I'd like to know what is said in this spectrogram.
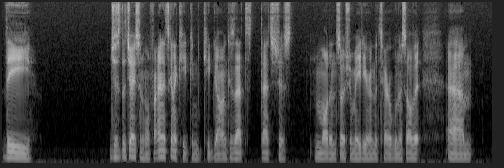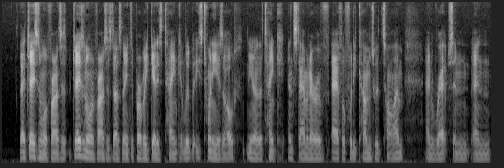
the just the Jason Horford, and it's going to keep can keep going because that's that's just modern social media and the terribleness of it. Um, that Jason Horne-Francis, Jason Horne-Francis does need to probably get his tank a little bit. He's 20 years old. You know, the tank and stamina of AFL footy comes with time and reps and and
